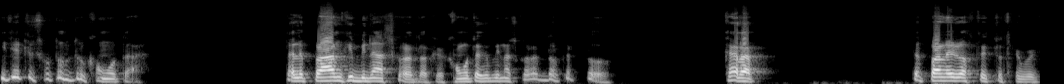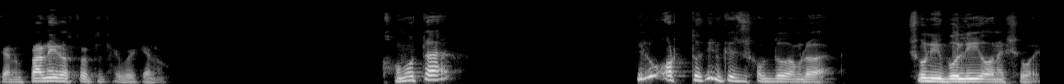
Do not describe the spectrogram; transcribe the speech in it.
এটা একটা স্বতন্ত্র ক্ষমতা। তাহলে প্রাণকে বিনাশ করা দরকার। ক্ষমতাকে বিনাশ করার দরকার তো। খারাপ। তা প্রাণের অস্তিত্ব থাকবে কেন? প্রাণের অস্তিত্ব থাকবে কেন? ক্ষমতা অর্থহীন কিছু শব্দ আমরা শুনি, বলি অনেক সময়।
